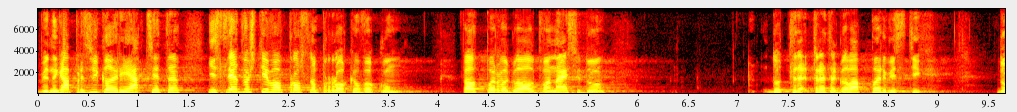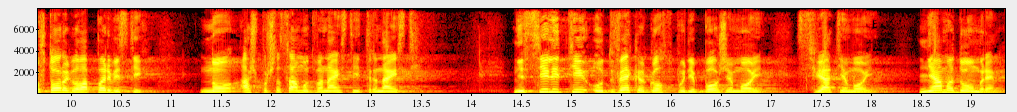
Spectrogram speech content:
веднага предизвика реакцията и следващия въпрос на пророка Вакум. Това от първа глава от 12 до до трета глава, първи стих. До втора глава, първи стих. Но аз ще прочета само 12 и 13. Не си ли ти от века, Господи Боже мой, святия мой, няма да умрем.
